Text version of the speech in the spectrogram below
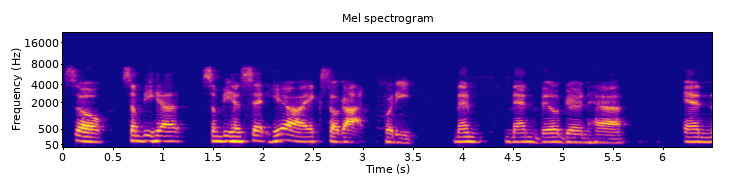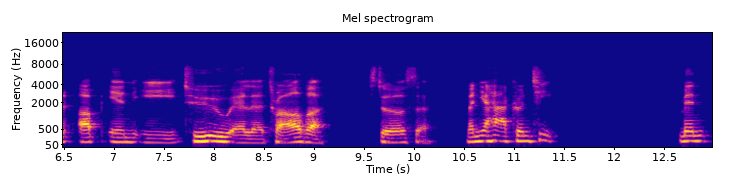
Så som vi har, som vi har set her er ikke så godt, fordi man, man vil gerne have n op ind i 20 eller 30 størrelse. Men jeg har kun 10. Men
